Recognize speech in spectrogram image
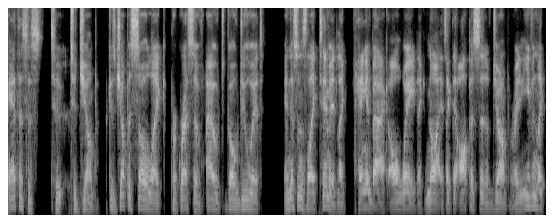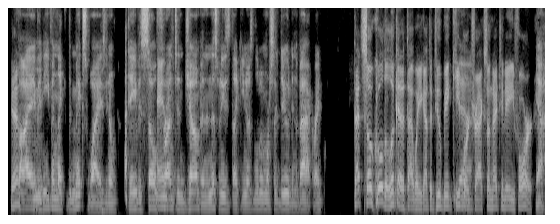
antithesis to to jump because jump is so like progressive out go do it and this one's like timid like hanging back i'll wait like not it's like the opposite of jump right even like Yeah. vibe and even like the mix wise you know dave is so And- front and jump and then this one he's like you know it's a little bit more subdued in the back right That's so cool to look at it that way. You got the two big keyboard Yeah. tracks on 1984. yeah And- and,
